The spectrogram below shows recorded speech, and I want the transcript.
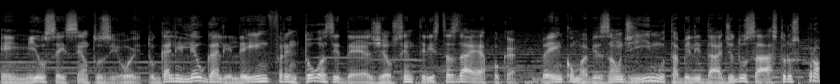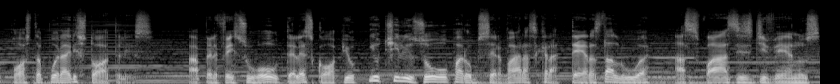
Em 1608, Galileu Galilei enfrentou as ideias geocentristas da época, bem como a visão de imutabilidade dos astros proposta por Aristóteles. Aperfeiçoou o telescópio e utilizou-o para observar as crateras da Lua, as fases de Vênus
